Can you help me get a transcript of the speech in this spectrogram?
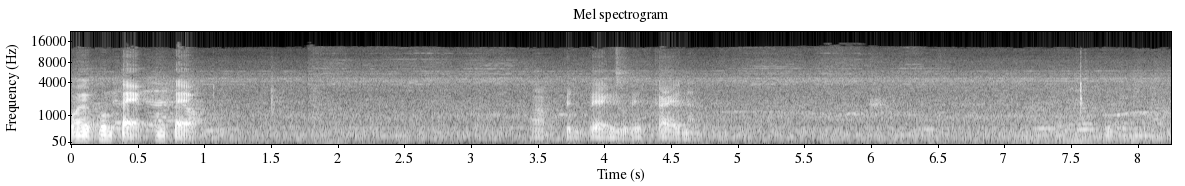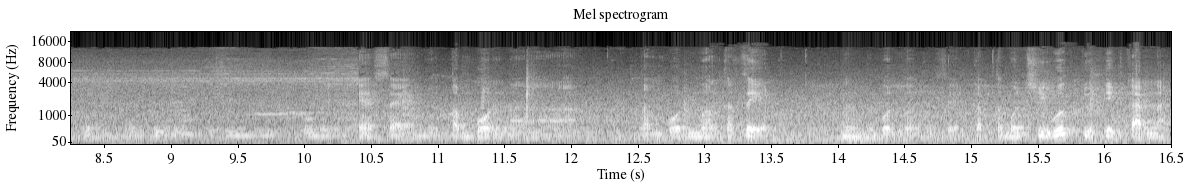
อ้อยเพิ่งแตกเพิ่งแตกอะเป็นแปลงอยู่ใกล้ๆนะแก่แสงอยู่ตำบลอ่าตำบลเมืองเกษตร ตำบลเมืองเกษตรกับตำบลชีวึกอยู่ติดกันน่ะ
